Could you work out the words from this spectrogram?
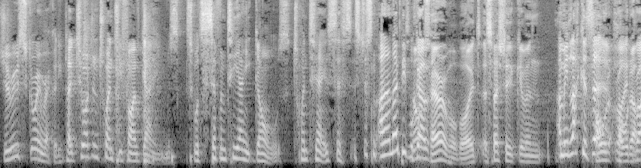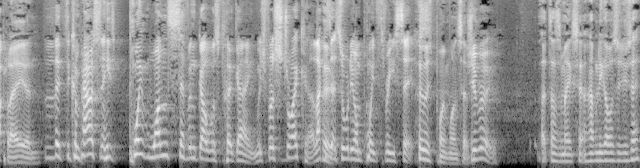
Giroud's scoring record. He played 225 games, scored 78 goals, 28 assists. It's just. I know people Not go. terrible, Boyd, especially given I mean, Lacazette. hold, hold right, up right. play and The, the comparison, he's 0.17 goals per game, which for a striker, Lacazette's already on 0.36. Who is 0.17? Giroud. That doesn't make sense. How many goals did you say?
